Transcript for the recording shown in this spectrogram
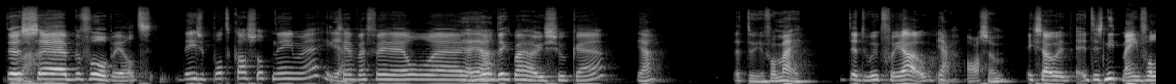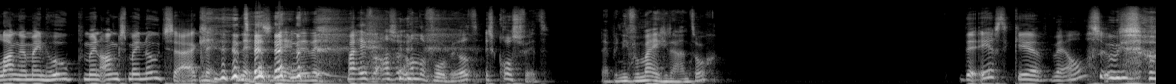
Dus Maar- eh, bijvoorbeeld deze podcast opnemen. Ik Ja. heb even heel, ja. heel dicht bij huis zoeken. Hè? Ja? Dat doe je voor mij. Dit doe ik voor jou. Ja, awesome. Ik zou het, het is niet mijn verlangen, mijn hoop, mijn angst, mijn noodzaak. Nee, nee, nee, nee, nee. Maar even als een ander voorbeeld is CrossFit. Dat heb je niet voor mij gedaan, toch? De eerste keer wel, sowieso.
